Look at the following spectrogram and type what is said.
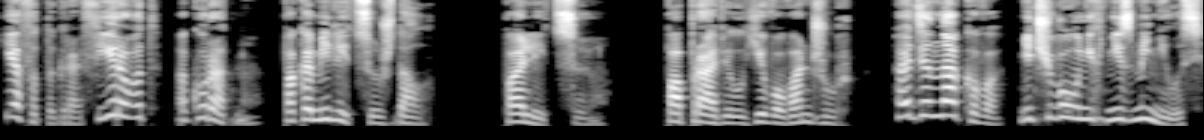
Я фотографировал, аккуратно, пока милицию ждал. Полицию. Поправил его Ванжур. Одинаково, ничего у них не изменилось.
